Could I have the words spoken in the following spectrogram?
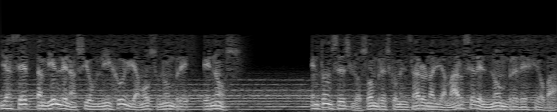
Y a Seth también le nació un hijo y llamó su nombre Enos. Entonces los hombres comenzaron a llamarse del nombre de Jehová.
